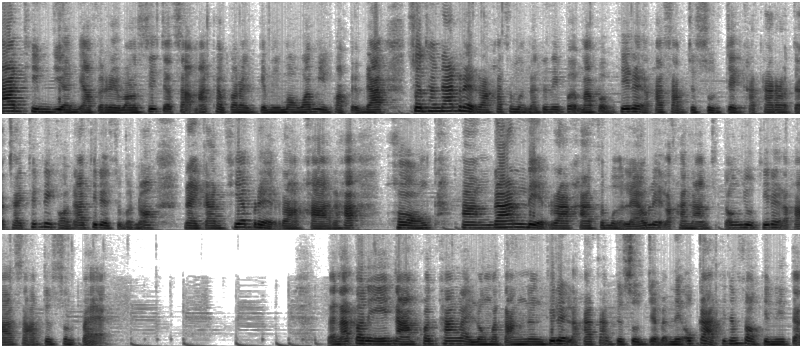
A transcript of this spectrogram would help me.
ด้านทีมเยือนอย่างเฟเรวาลซิจะสามารถทำกำไรเกมนี้มองว่ามีความเป็นไปได้ ส่วนทางด้านเรทราคาเสมอนั้นตัวนี้เปิดมาเปิดที่เรทราคา 3.07 ค่ะ ถ้าเราจะใช้เทคนิคของด้านที่เดสมนอกในการเทียบเรทราคานะคะของทางด้านเรทราคาเสมอแล้วเรทราคาน้ำจะต้องอยู่ที่เรทราคา 3.08 แต่ณตอนนี้น้ำค่อนข้างไหลลงมาตังหนึ่งที่เลทราคา 3.07 แบบนี้โอกาสที่ทั้งสองทีมนี้จะ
